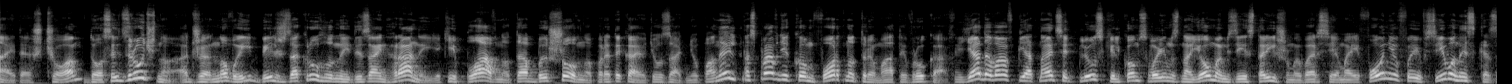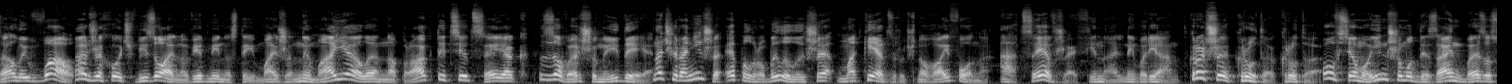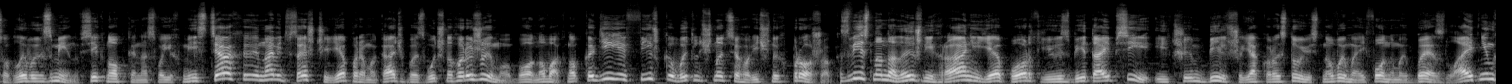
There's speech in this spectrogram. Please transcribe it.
знаєте що? Досить зручно, адже новий, більш закруглений дизайн грани, які плавно та безшовно перетикають у задню панель, насправді комфортно тримати в руках. Я давав 15 плюс кільком своїм знайомим зі старішими версіями айфонів, і всі вони сказали вау! Адже, хоч візуально відмінностей майже немає, але на практиці це як завершена ідея. Наче раніше Apple робили лише макет зручного айфона, а це вже фінальний варіант. Коротше, круто, круто. У всьому іншому дизайн без особливих змін. Всі кнопки на своїх місцях, і навіть все ще є перемикач беззвучного режиму, бо нова кнопка діє фішка виключно цьогорічних прошок. Звісно, на нижній грані є порт USB Type-C, і чим більше я користуюсь новими айфонами без Lightning,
